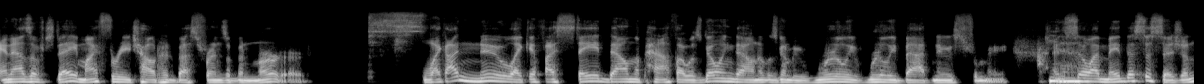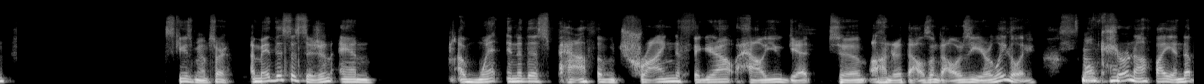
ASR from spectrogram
And as of today, my three childhood best friends have been murdered like I knew like if I stayed down the path I was going down, it was going to be really, really bad news for me. Yeah. And so I made this decision. Excuse me, I'm sorry. I made this decision and I went into this path of trying to figure out how you get to $100,000 a year legally. Well, okay. sure enough, I end up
